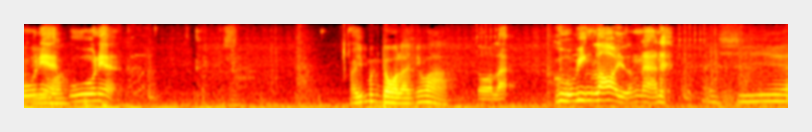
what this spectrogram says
กูเนี่ย วะกูเนี่ย เอ้ยมึงโดนแล้วนี่หว่าโดนละกูวิ่งล่ออยู่ตั้งนานไอ้เชี่ย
